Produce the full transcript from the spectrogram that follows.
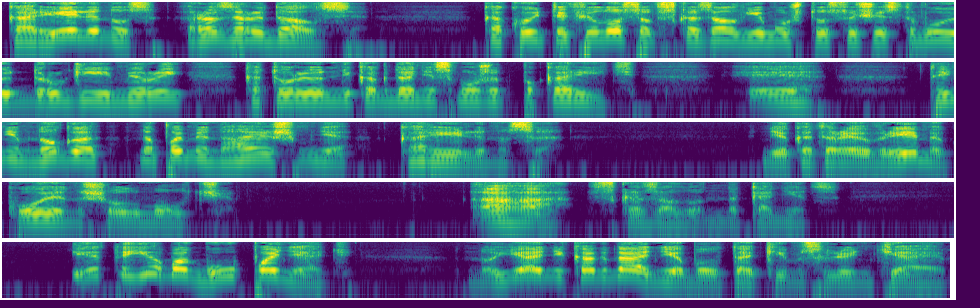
Карелинус разрыдался. Какой-то философ сказал ему, что существуют другие миры, которые он никогда не сможет покорить. Э, ты немного напоминаешь мне Карелинуса. Некоторое время Коэн шел молча. — Ага, — сказал он наконец, это я могу понять, но я никогда не был таким слюнтяем.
